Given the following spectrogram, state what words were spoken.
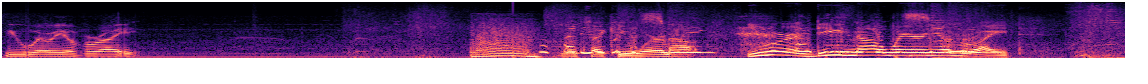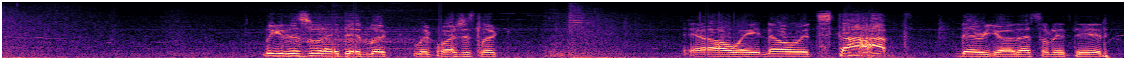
Be wary of right. Looks like you were not. You were indeed not wary of right. Look at this is what I did. Look, look, watch this. Look. Oh wait, no, it stopped. There we go. That's what it did.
